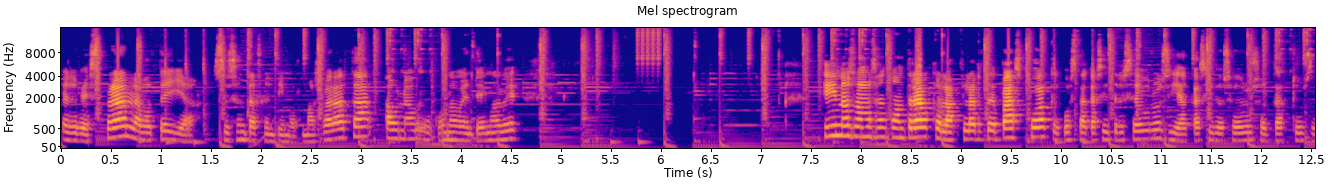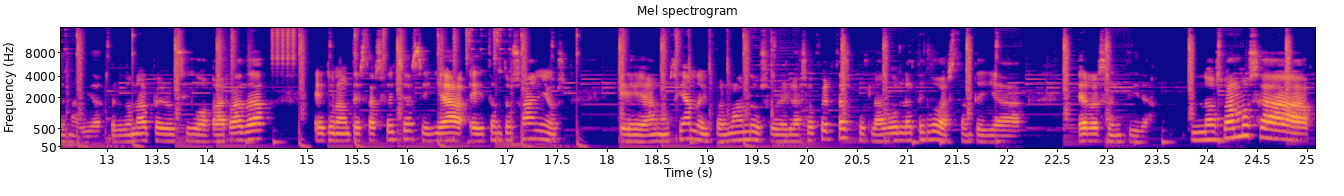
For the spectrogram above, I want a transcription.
el Vespral, la botella 60 céntimos más barata a 1,99 y nos vamos a encontrar con la flor de Pascua que cuesta casi 3 euros y a casi 2 euros el cactus de Navidad. Perdona, pero sigo agarrada eh, durante estas fechas y ya eh, tantos años eh, anunciando, informando sobre las ofertas, pues la voz la tengo bastante ya resentida. Nos vamos a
